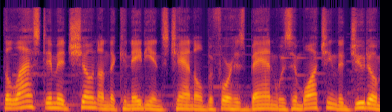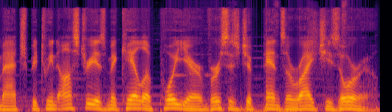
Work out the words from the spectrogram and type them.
The last image shown on the Canadian's channel before his ban was him watching the judo match between Austria's Michaela Polleres versus Japan's Arai Chizuru.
